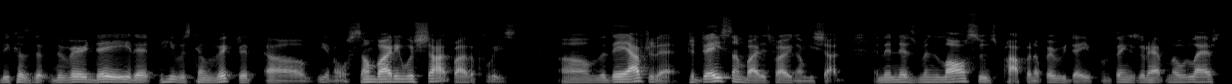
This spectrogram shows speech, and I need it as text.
because the, the very day that he was convicted, uh, you know, somebody was shot by the police. Um, the day after that, today somebody's probably going to be shot, and then there's been lawsuits popping up every day from things that happened over the last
